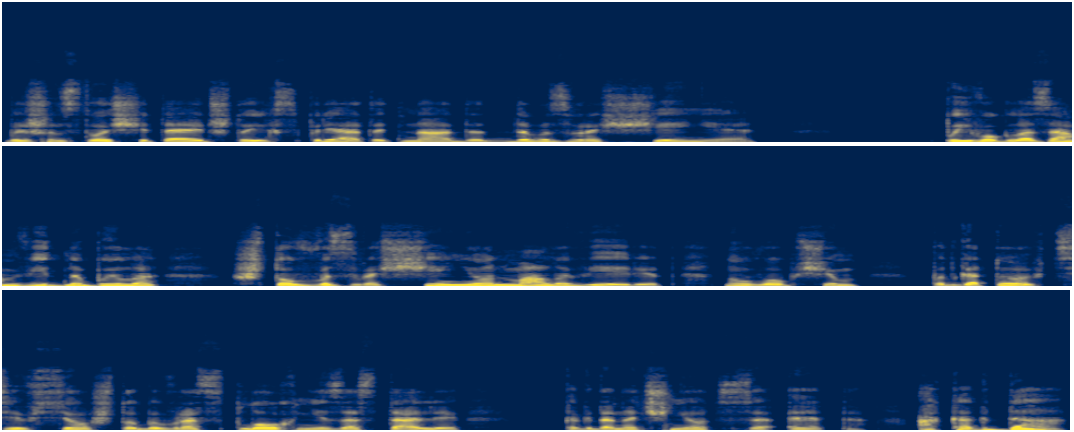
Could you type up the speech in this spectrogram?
Большинство считает, что их спрятать надо до возвращения». По его глазам видно было, что в возвращение он мало верит. Ну, в общем, подготовьте все, чтобы врасплох не застали, когда начнется это. «А когда?»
